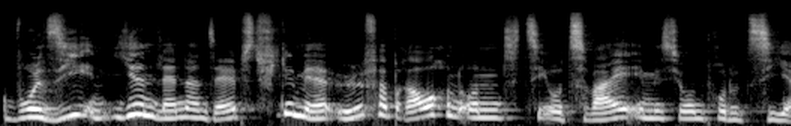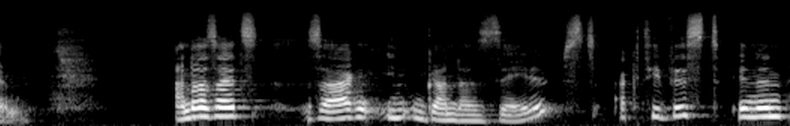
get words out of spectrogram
obwohl sie in ihren Ländern selbst viel mehr Öl verbrauchen und CO2-Emissionen produzieren. Andererseits sagen in Uganda selbst AktivistInnen,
